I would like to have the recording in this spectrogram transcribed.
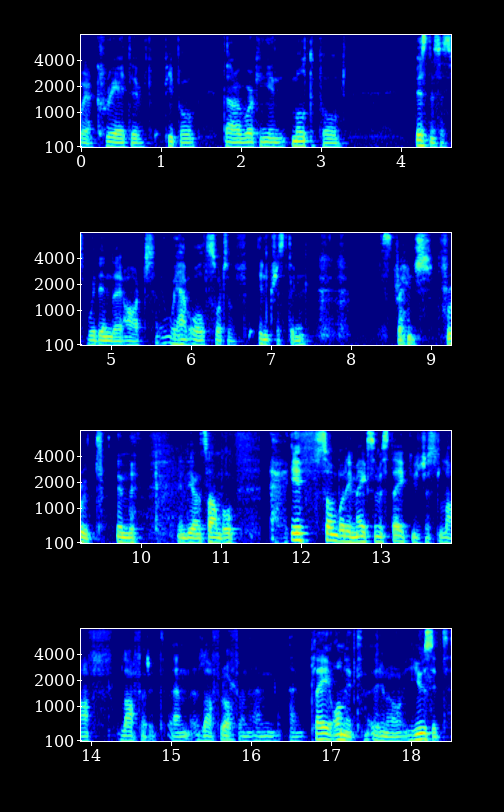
we're creative people that are working in multiple businesses within the art. We have all sorts of interesting, strange fruit in the in the ensemble. If somebody makes a mistake, you just laugh laugh at it and laugh it off and, and, and play on it. You know, use it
